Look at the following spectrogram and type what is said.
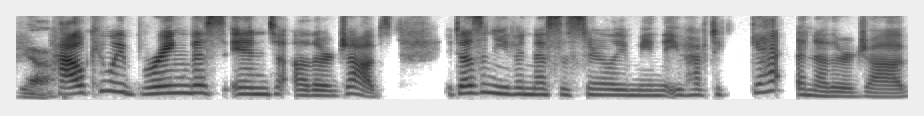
yeah. how can we bring this into other jobs? It doesn't even necessarily mean that you have to get another job.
